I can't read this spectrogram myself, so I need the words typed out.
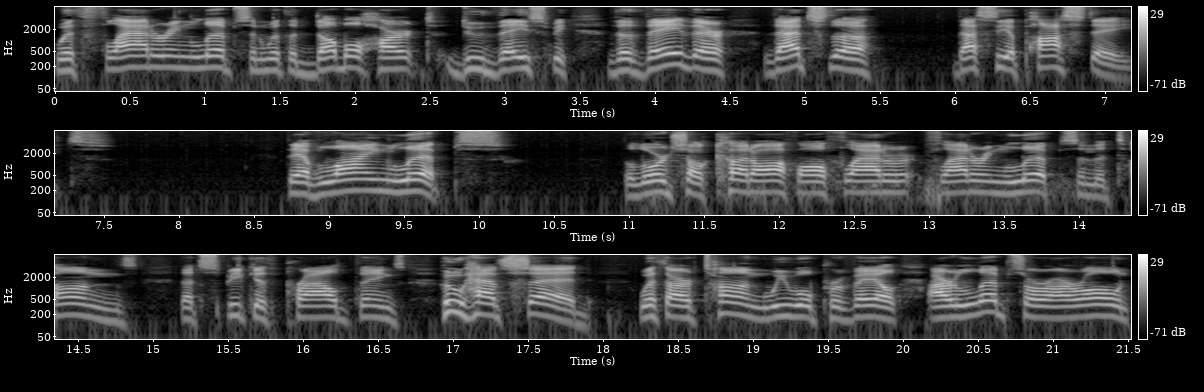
With flattering lips and with a double heart do they speak. The they there, that's the that's the apostates. They have lying lips. The Lord shall cut off all flatter, flattering lips and the tongues that speaketh proud things. Who have said, With our tongue we will prevail. Our lips are our own.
